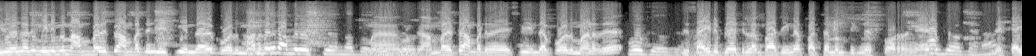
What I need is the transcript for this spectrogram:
இது வந்து வந்து மினிமம் ஐம்பது டு ஐம்பத்தஞ்சு ஹெச்பி இருந்தாலே போதுமானது. ஐம்பது டு ஐம்பத்தஞ்சு ஹெச்பி இருந்தா போதுமானது. இந்த சைடு பிளேட் எல்லாம் பாத்தீங்கன்னா பத்து எம்எம் திக்னஸ் போடுறோங்க. இந்த கை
